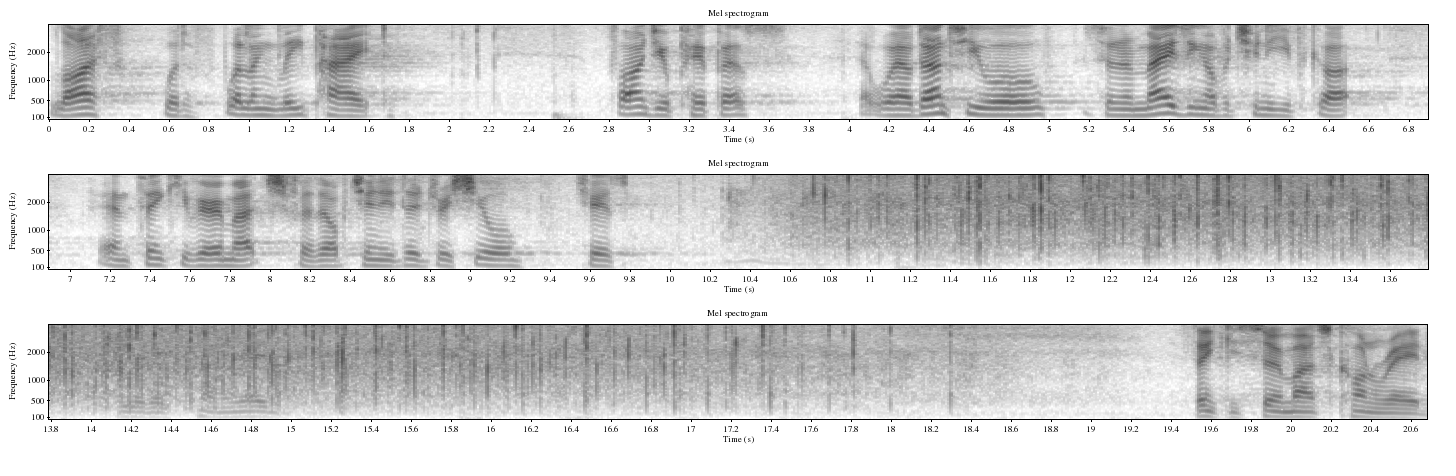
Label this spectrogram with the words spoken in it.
life would have willingly paid. Find your purpose. Well done to you all. It's an amazing opportunity you've got. And thank you very much for the opportunity to address you all. Cheers. Thank you so much, Conrad.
